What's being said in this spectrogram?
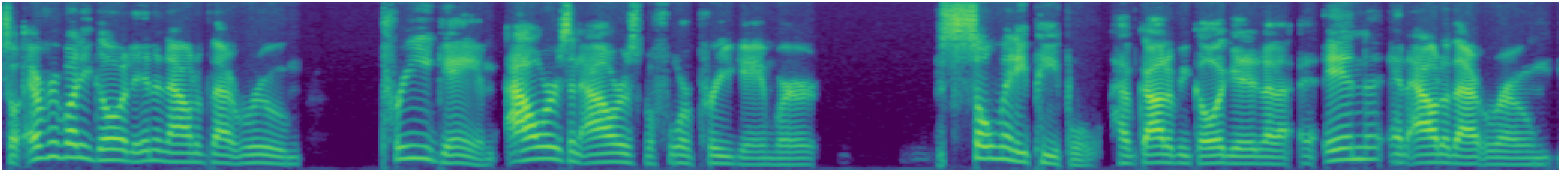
So everybody going in and out of that room pre-game, hours and hours before pre-game, where so many people have got to be going in and, in and out of that room,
